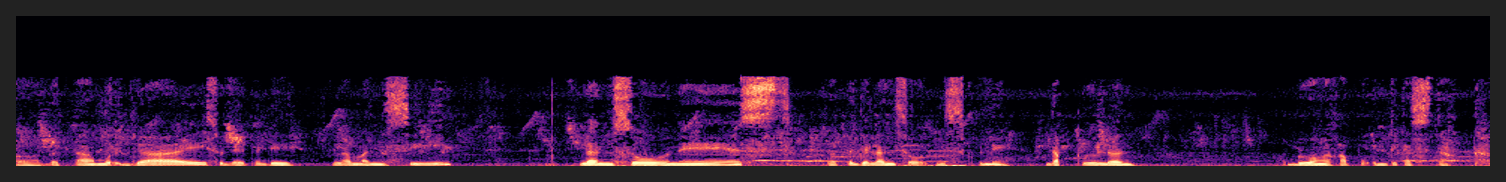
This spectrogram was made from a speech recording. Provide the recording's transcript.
Oh, datamo jay. So, dito jay laman si lansones. Jay lansones ko ni. Dakulan. Dua nga kapo kastak.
